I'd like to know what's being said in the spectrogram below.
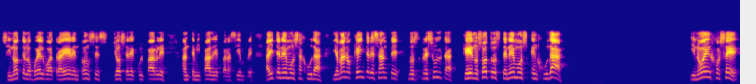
si no te lo vuelvo a traer, entonces yo seré culpable ante mi padre para siempre. Ahí tenemos a Judá. Y hermano, qué interesante nos resulta que nosotros tenemos en Judá y no en José,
